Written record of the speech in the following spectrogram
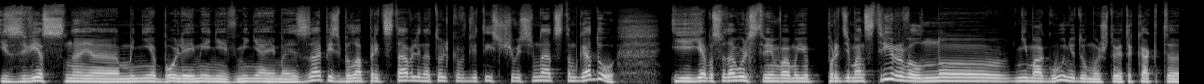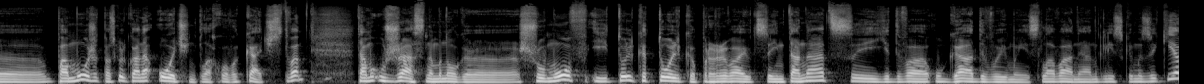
известная мне более-менее вменяемая запись была представлена только в 2018 году, и я бы с удовольствием вам ее продемонстрировал, но не могу, не думаю, что это как-то поможет, поскольку она очень плохого качества. Там ужасно много шумов, и только-только прорываются интонации, едва угадываемые слова на английском языке.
